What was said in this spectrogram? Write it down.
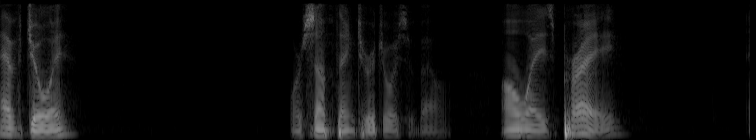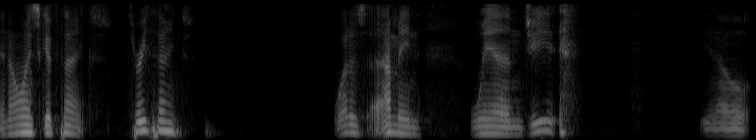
have joy or something to rejoice about. Always pray and always give thanks. Three things. What is I mean when Jesus you know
